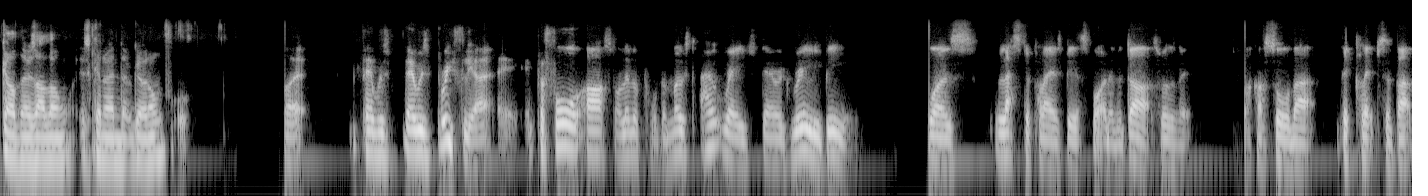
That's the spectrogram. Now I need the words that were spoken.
God knows how long it's going to end up going on for. But there was there was briefly uh, before Arsenal Liverpool, the most outraged there had really been was Leicester players being spotted in the darts, wasn't it? Like I saw that the clips of that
